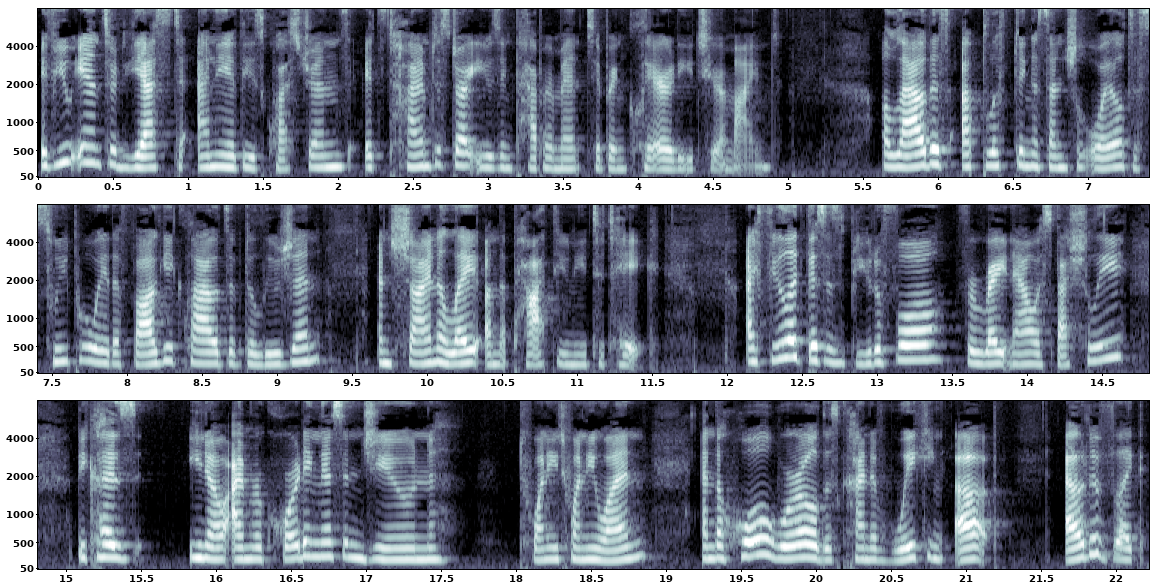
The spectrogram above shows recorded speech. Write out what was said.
If you answered yes to any of these questions, it's time to start using peppermint to bring clarity to your mind. Allow this uplifting essential oil to sweep away the foggy clouds of delusion and shine a light on the path you need to take. I feel like this is beautiful for right now, especially because, you know, I'm recording this in June 2021, and the whole world is kind of waking up out of like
